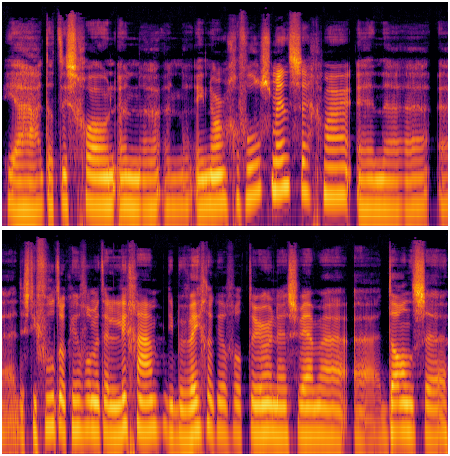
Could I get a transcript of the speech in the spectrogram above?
ja, dat is gewoon een, een enorm gevoelsmens, zeg maar. En dus die voelt ook heel veel met haar lichaam. Die beweegt ook heel veel turnen, zwemmen, dansen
